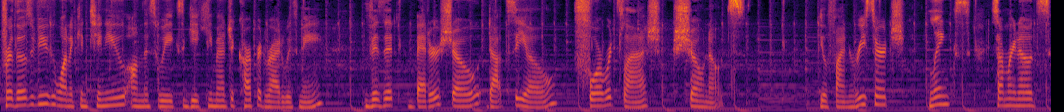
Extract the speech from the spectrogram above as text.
For those of you who want to continue on this week's Geeky Magic Carpet Ride with me, visit bettershow.co forward slash show notes. You'll find research, links, summary notes,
